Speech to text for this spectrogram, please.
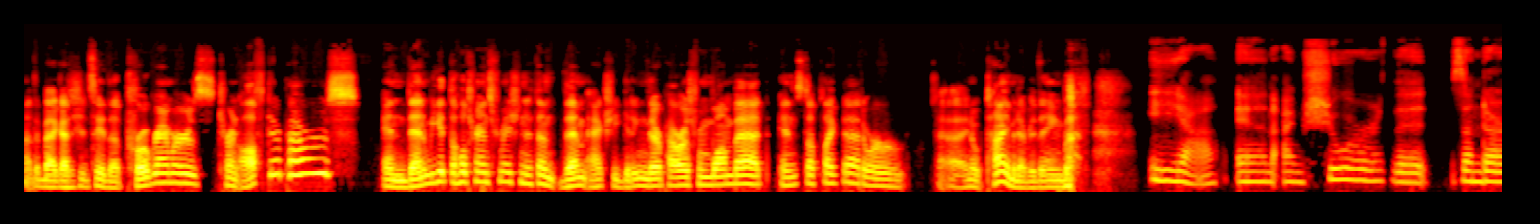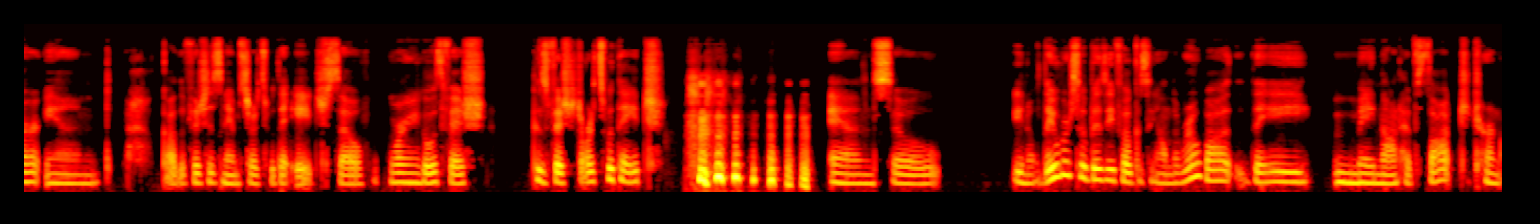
not the bad guys, I should say the programmers turn off their powers? And then we get the whole transformation to them them actually getting their powers from Wombat and stuff like that, or uh, I know time and everything, but Yeah, and I'm sure that Zundar and God, the fish's name starts with a H, so we're gonna go with fish because fish starts with H. And so, you know, they were so busy focusing on the robot, they may not have thought to turn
